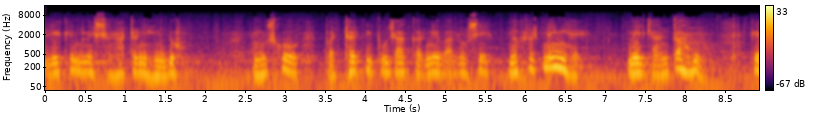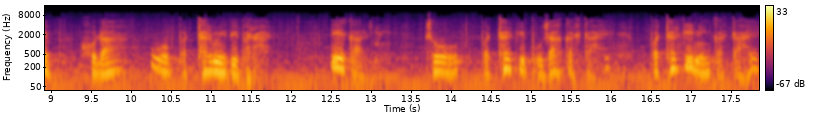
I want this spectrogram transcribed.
लेकिन मैं सनातनी हिंदू हूँ। मुझको पत्थर की पूजा करने वालों से नफरत नहीं है। मैं जानता हूँ कि खुदा वो पत्थर में भी भरा है। एक आदमी जो पत्थर की पूजा करता है, पत्थर की नहीं करता है,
